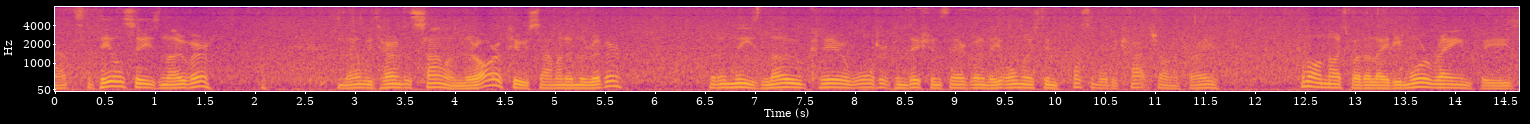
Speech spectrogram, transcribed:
That's the peel season over. and Now we turn to salmon. There are a few salmon in the river, but in these low, clear water conditions, they're going to be almost impossible to catch, I'm afraid. Come on, nice weather lady, more rain, please.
